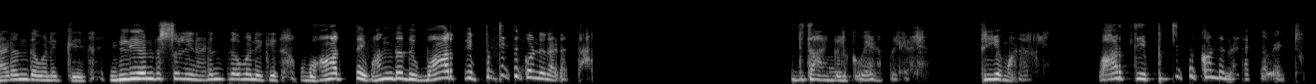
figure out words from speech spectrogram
நடந்தவனுக்கு இல்லை என்று சொல்லி நடந்தவனுக்கு வார்த்தை வந்தது வார்த்தை பிடித்து கொண்டு நடத்தார் இதுதான் எங்களுக்கு வேணும் பிள்ளைகளே. பிரியமானவர்களே வார்த்தையை பிடித்துக் கொண்டு நடக்க வேண்டும்.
